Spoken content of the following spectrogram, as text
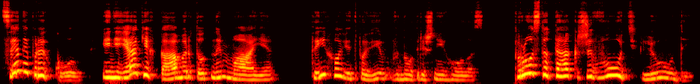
це не прикол, і ніяких камер тут немає, тихо відповів внутрішній голос. Просто так живуть люди.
